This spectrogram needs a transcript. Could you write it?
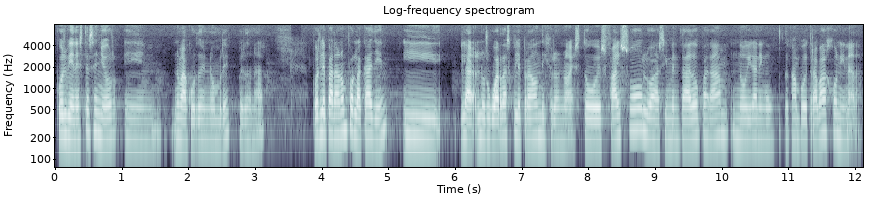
Pues bien, este señor, eh, no me acuerdo el nombre, perdonad, pues le pararon por la calle y los guardas que le pararon dijeron, no, esto es falso, lo has inventado para no ir a ningún campo de trabajo ni nada.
